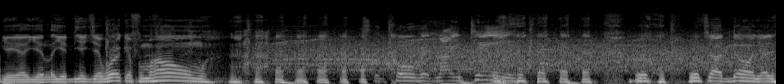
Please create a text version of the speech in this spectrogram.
Yeah, you're, you're, you're working from home. It's the COVID 19. what y'all doing? Y'all,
